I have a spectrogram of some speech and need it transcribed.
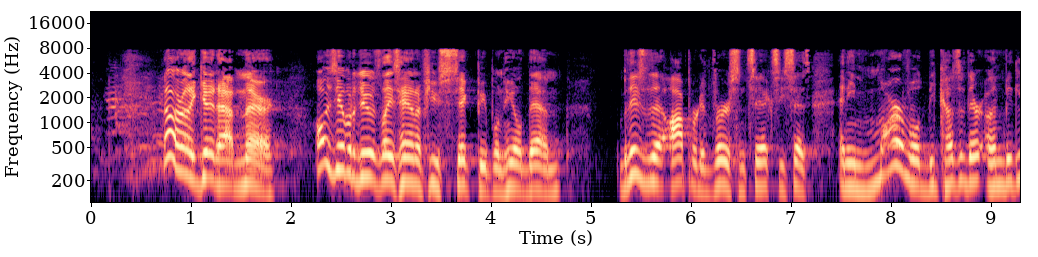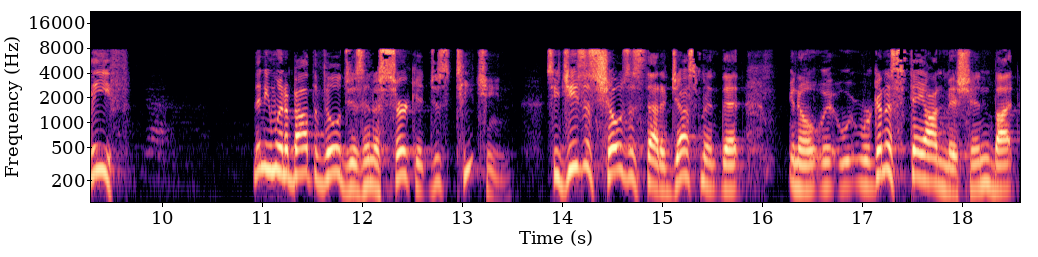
Not really good happened there. All he's able to do is lay his hand on a few sick people and healed them. But this is the operative verse in 6. He says, And he marveled because of their unbelief. Then he went about the villages in a circuit just teaching. See, Jesus shows us that adjustment that you know, we're going to stay on mission, but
